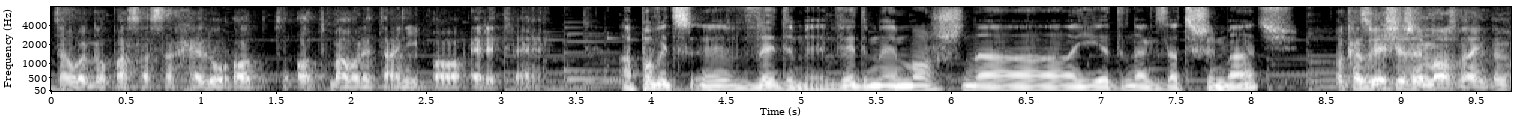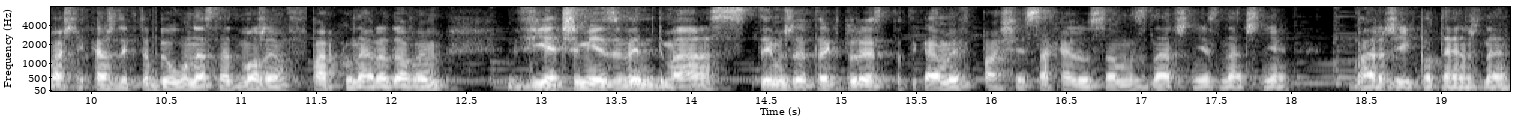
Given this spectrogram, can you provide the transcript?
całego pasa Sahelu od, od Mauretanii po Erytreę. A powiedz, y, wydmy. Wydmy można jednak zatrzymać? Okazuje się, że można. I właśnie, każdy, kto był u nas nad morzem w Parku Narodowym, wie, czym jest wydma, z tym, że te, które spotykamy w pasie Sahelu, są znacznie, znacznie bardziej potężne.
